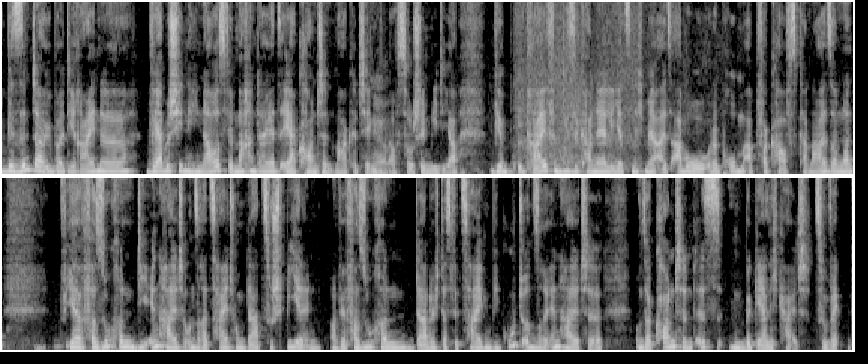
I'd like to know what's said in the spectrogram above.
wir sind da über die reine Werbeschiene hinaus. Wir machen da jetzt eher Content Marketing ja. auf Social Media. Wir begreifen diese Kanäle jetzt nicht mehr als Abo- oder Probenabverkaufskanal, sondern wir versuchen, die Inhalte unserer Zeitung da zu spielen. Und wir versuchen dadurch, dass wir zeigen, wie gut unsere Inhalte, unser Content ist, Begehrlichkeit zu wecken.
